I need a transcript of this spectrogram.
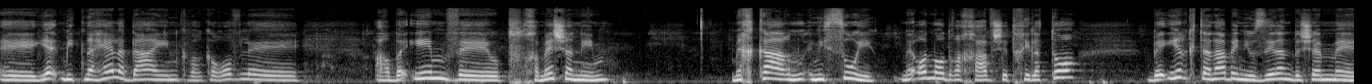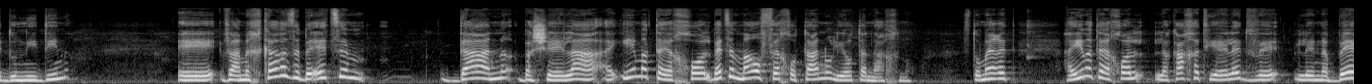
אה, מתנהל עדיין כבר קרוב ל-45 שנים, מחקר, ניסוי מאוד מאוד רחב, שתחילתו בעיר קטנה בניו זילנד בשם אה, דונידין, אה, והמחקר הזה בעצם דן בשאלה האם אתה יכול, בעצם מה הופך אותנו להיות אנחנו. זאת אומרת, האם אתה יכול לקחת ילד ולנבא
